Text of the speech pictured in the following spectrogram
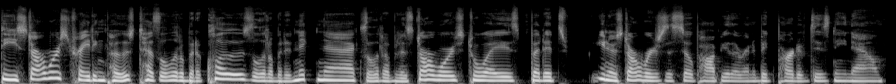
the star wars trading post has a little bit of clothes a little bit of knickknacks a little bit of star wars toys but it's you know star wars is so popular and a big part of disney now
